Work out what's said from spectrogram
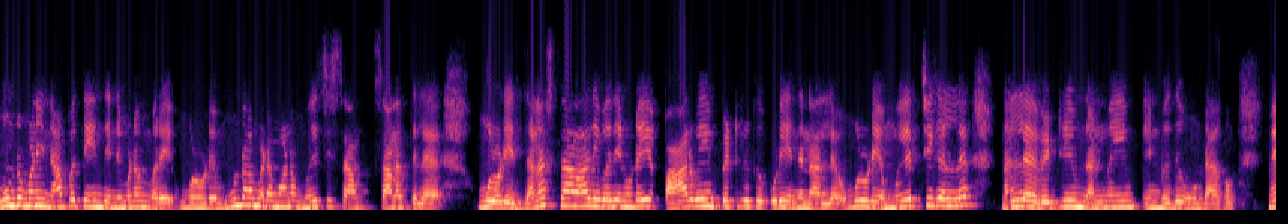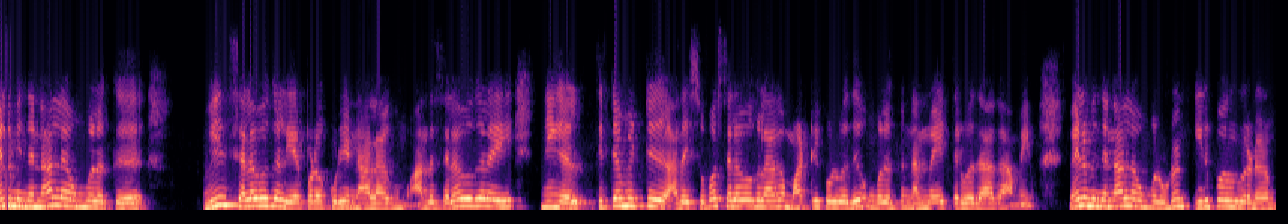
மூன்று மணி நாற்பத்தி ஐந்து நிமிடம் வரை உங்களுடைய மூன்றாம் இடமான முயற்சி ஸ்தானத்துல உங்களுடைய தனஸ்தானாதிபதியினுடைய பார்வையும் பெற்றிருக்கக்கூடிய இந்த நாள்ல உங்களுடைய முயற்சிகள்ல நல்ல வெற்றியும் நன்மையும் என்பது உண்டாகும். மேலும் இந்த நாள்ல உங்களுக்கு வீண் செலவுகள் ஏற்படக்கூடிய நாளாகும். அந்த செலவுகளை நீங்கள் திட்டமிட்டு அதை சுப செலவுகளாக மாற்றிக்கொள்வது உங்களுக்கு நன்மையை தருவதாக அமையும். மேலும் இந்த நாளில் உங்களுடன் இருப்பவர்களிடம்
